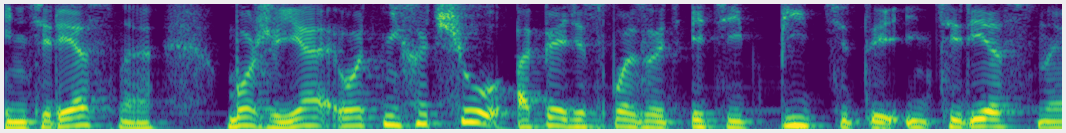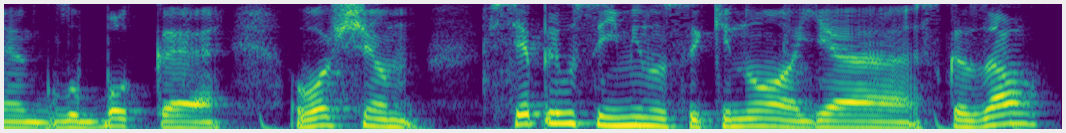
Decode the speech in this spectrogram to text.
интересное. Боже, я вот не хочу опять использовать эти эпитеты, интересное, глубокое. В общем, все плюсы и минусы кино я сказал,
